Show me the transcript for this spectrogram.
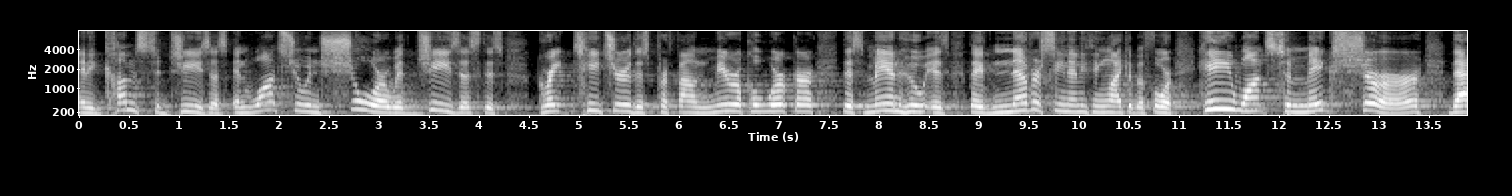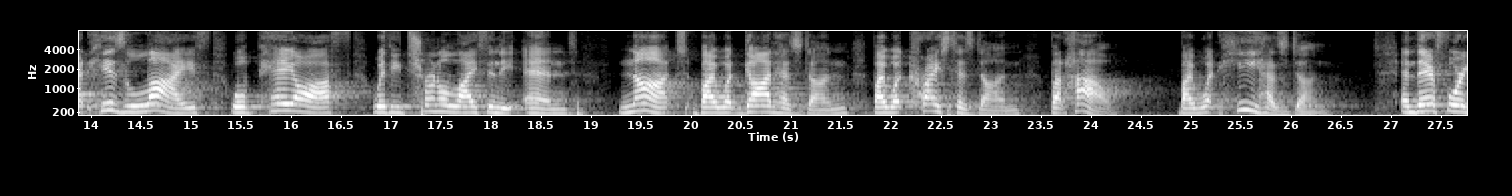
and he comes to Jesus and wants to ensure with Jesus, this great teacher, this profound miracle worker, this man who is, they've never seen anything like it before. He wants to make sure that his life will pay off with eternal life in the end, not by what God has done, by what Christ has done, but how? By what he has done. And therefore,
